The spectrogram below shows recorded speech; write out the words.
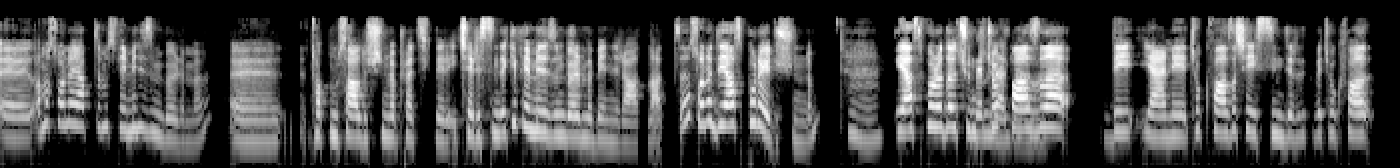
Ee, ama sonra yaptığımız feminizm bölümü e, toplumsal düşünme pratikleri içerisindeki feminizm bölümü beni rahatlattı. Sonra diasporayı düşündüm. Hı. Diasporada çünkü Benim çok fazla de, yani çok fazla şey sindirdik ve çok fa-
